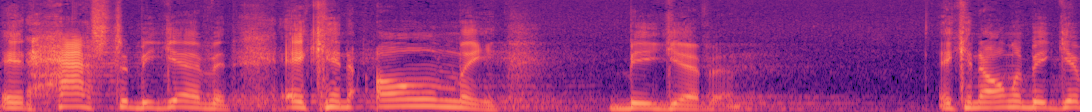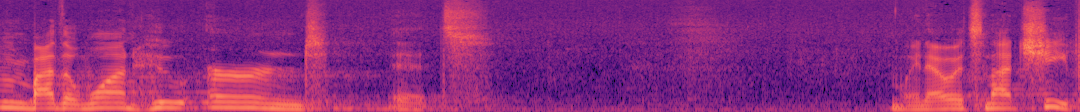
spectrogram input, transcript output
It has to be given. It can only be given. It can only be given by the one who earned it. We know it's not cheap,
